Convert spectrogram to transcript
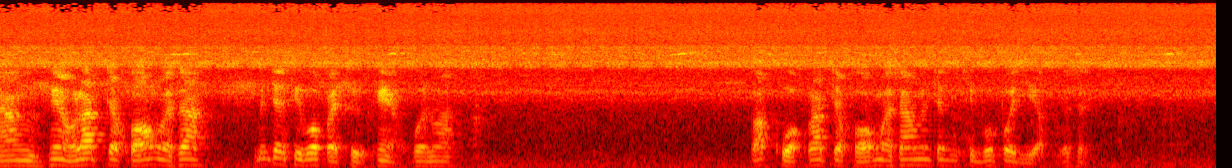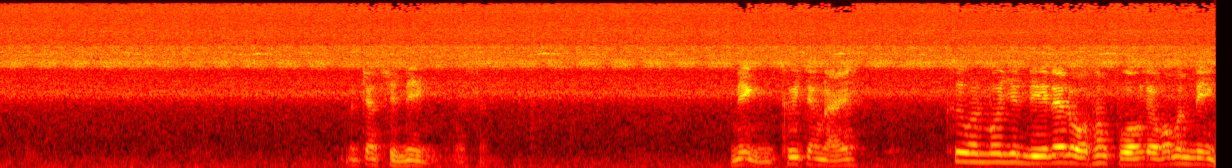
ห่างแหวรัดเจ้าของไว้ซะมันจังสิว่าไปถือแหวคนว่าปักขวกรัดเจ้าของไว้ซะมันจังสิว่าไปเหยียบไว่าสันมันจังสินิ่งไว่าซั่นิ่งคือจังไหน คือมันโมยินดีในโลกทั้งปวงเดียวว่ามันนิ่ง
